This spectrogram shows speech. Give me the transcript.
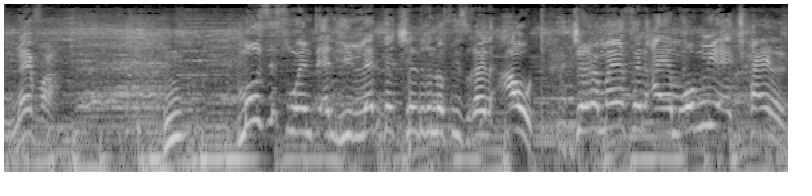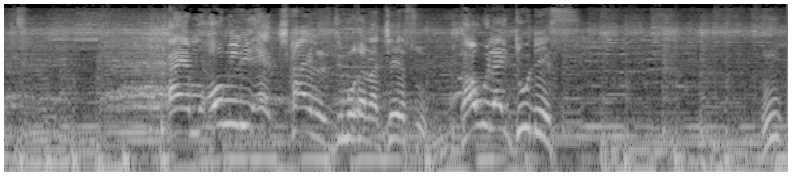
never. Hmm? Moses went and he led the children of Israel out. Jeremiah said, I am only a child. I am only a child, How will I do this? Hmm?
